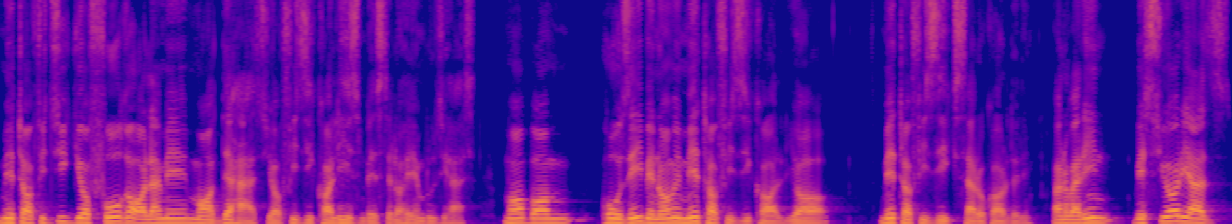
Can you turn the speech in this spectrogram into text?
متافیزیک یا فوق عالم ماده هست یا فیزیکالیزم به اصطلاح امروزی هست. ما با حوزه‌ای به نام متافیزیکال یا متافیزیک سر و کار داریم. بنابراین بسیاری از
